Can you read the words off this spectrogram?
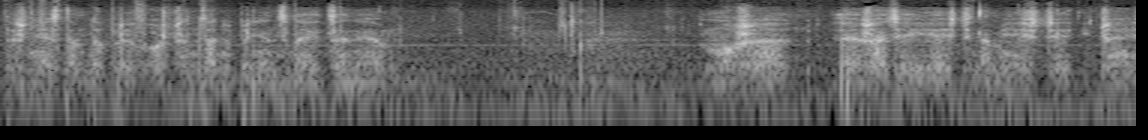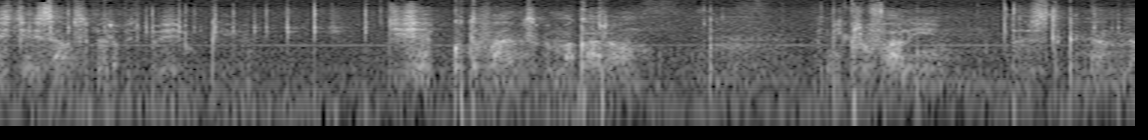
też nie jestem dobry w oszczędzaniu pieniędzy na jedzenie. Muszę e, rzadziej jeść na mieście i częściej sam sobie robić posiłki. Dzisiaj gotowałem sobie makaron To jest genialne.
